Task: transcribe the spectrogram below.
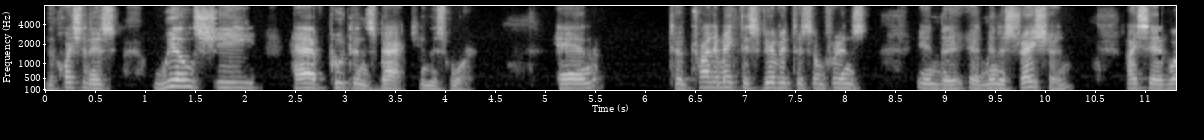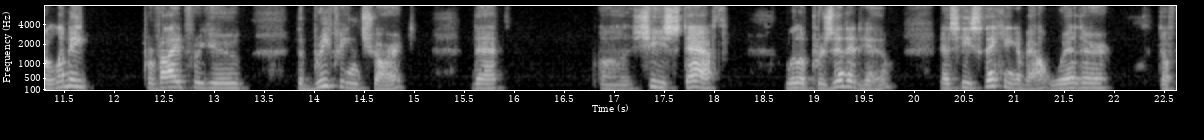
the question is, will Xi have Putin's back in this war? And to try to make this vivid to some friends in the administration, I said, well, let me provide for you the briefing chart that uh, Xi's staff will have presented him as he's thinking about whether to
